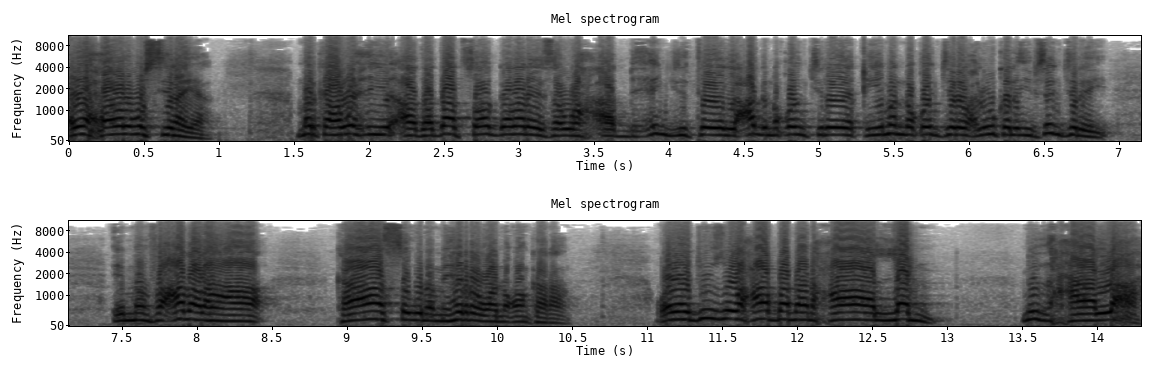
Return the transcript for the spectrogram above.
ayaa xoolo lagu siinaya. Marka wixii aad haddaad soo gadanaysa wax aad bixin jirtay lacag noqon jiray qiimo noqon jiray wax lagu kala iibsan jiray ee manfacada lahaa kaasaguna meherna waa noqon karaa. Wayajuuzu waxaa banaan xaalan mid xaalo ah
